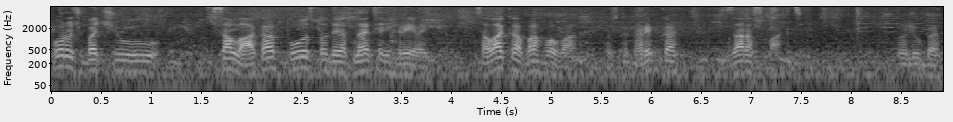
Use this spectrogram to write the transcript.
Поруч бачу салака по 119 гривень. Салака вагова. Ось така рибка зараз в акції. Хто любить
